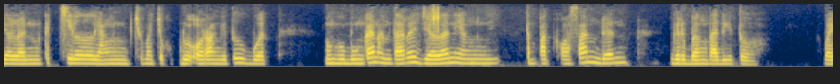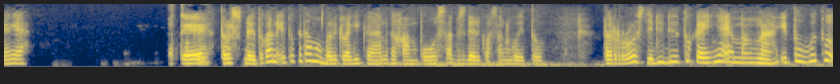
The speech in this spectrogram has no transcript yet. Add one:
jalan kecil yang cuma cukup dua orang gitu buat menghubungkan antara jalan yang tempat kosan dan gerbang tadi itu. Bayang ya? Oke. Oke, terus udah itu kan itu kita mau balik lagi kan ke kampus habis dari kosan gue itu. Terus jadi dia tuh kayaknya emang nah itu gue tuh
